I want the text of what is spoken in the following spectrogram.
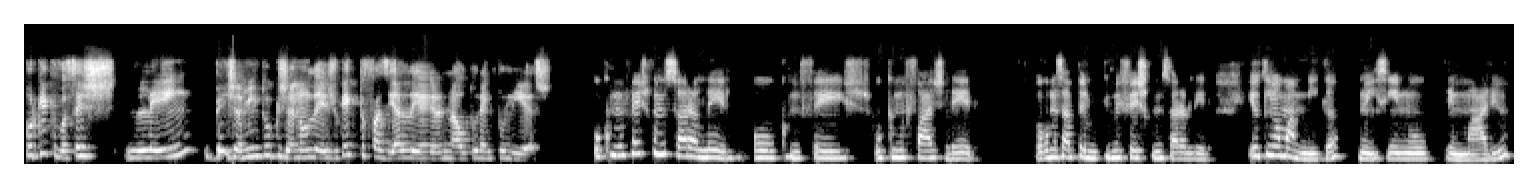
por que que vocês leem, Benjamin, tu que já não lês, o que que tu fazia ler na altura em que tu lias? O que me fez começar a ler, ou o que me fez, o que me faz ler, Vou começar pelo que me fez começar a ler. Eu tinha uma amiga no ensino primário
